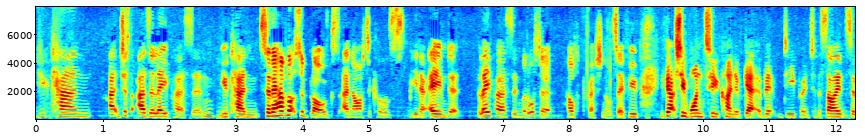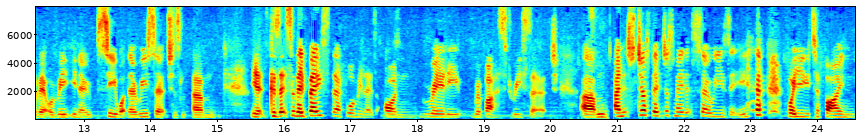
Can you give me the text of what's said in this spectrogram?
you can, uh, just as a layperson, you can. So they have lots of blogs and articles, you know, aimed at the layperson, but also health professionals. So if you if you actually want to kind of get a bit deeper into the science of it, or re, you know, see what their research is. Um, you know, because so they base their formulas on really robust research, um, and it's just they've just made it so easy for you to find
